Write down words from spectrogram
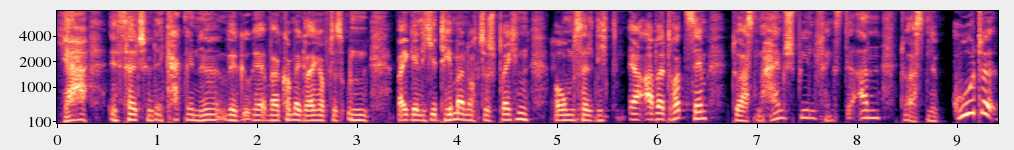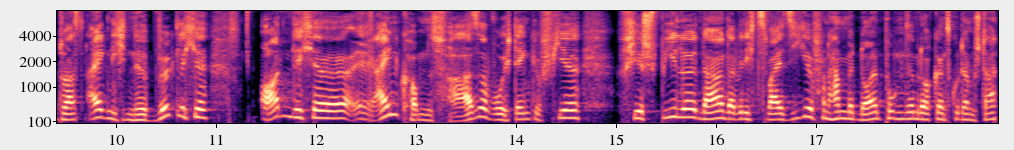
ja, ist halt schon der Kacke, ne? Wir, wir kommen ja gleich auf das unweigerliche Thema noch zu sprechen, warum es halt nicht, ja, aber trotzdem, du hast ein Heimspiel, fängst du an, du hast eine gute, du hast eigentlich eine wirkliche ordentliche Reinkommensphase, wo ich denke, vier, vier Spiele, na, da will ich zwei Siege von haben, mit neun Punkten sind wir doch ganz gut am Start.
